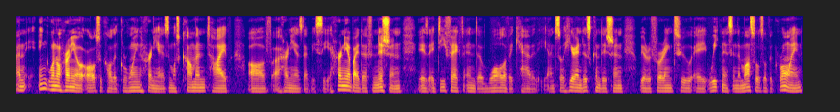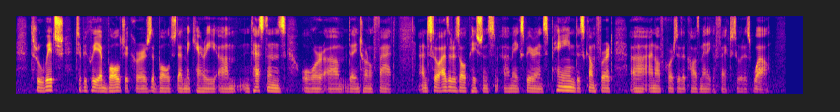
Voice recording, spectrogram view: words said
And inguinal hernia, also called a groin hernia, is the most common type of uh, hernias that we see. A hernia, by definition, is a defect in the wall of a cavity. And so, here in this condition, we are referring to a weakness in the muscles of the groin through which typically a bulge occurs, a bulge that may carry um, intestines or um, the internal fat. And so, as a result, patients uh, may experience pain, discomfort, uh, and of course, there's a cosmetic effect to it as well.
